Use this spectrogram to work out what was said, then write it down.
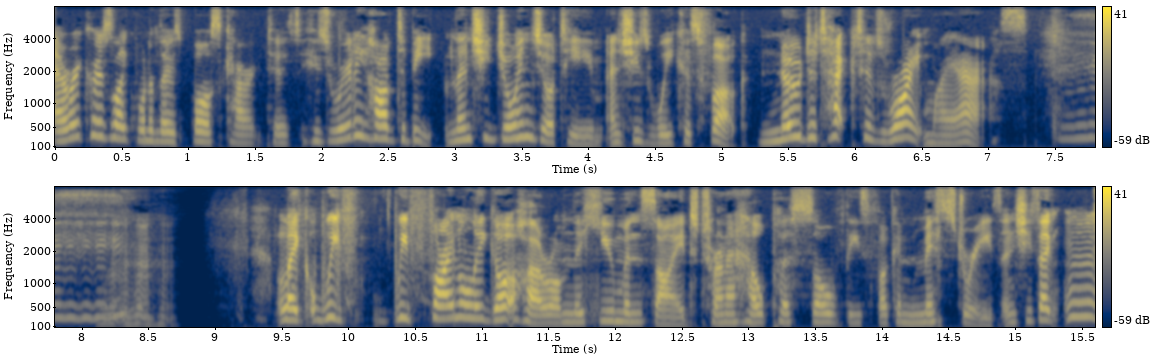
Erica is like one of those boss characters who's really hard to beat, and then she joins your team and she's weak as fuck. No detectives right my ass. Like we've we finally got her on the human side trying to help her solve these fucking mysteries, and she's like, mm,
